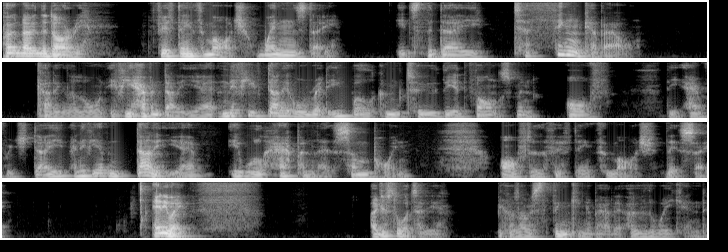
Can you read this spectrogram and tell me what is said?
put a note in the diary. 15th of March, Wednesday. It's the day to think about cutting the lawn if you haven't done it yet. And if you've done it already, welcome to the advancement of the average day. And if you haven't done it yet, it will happen at some point after the 15th of March, let's say. Anyway, I just thought I'd tell you because I was thinking about it over the weekend.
